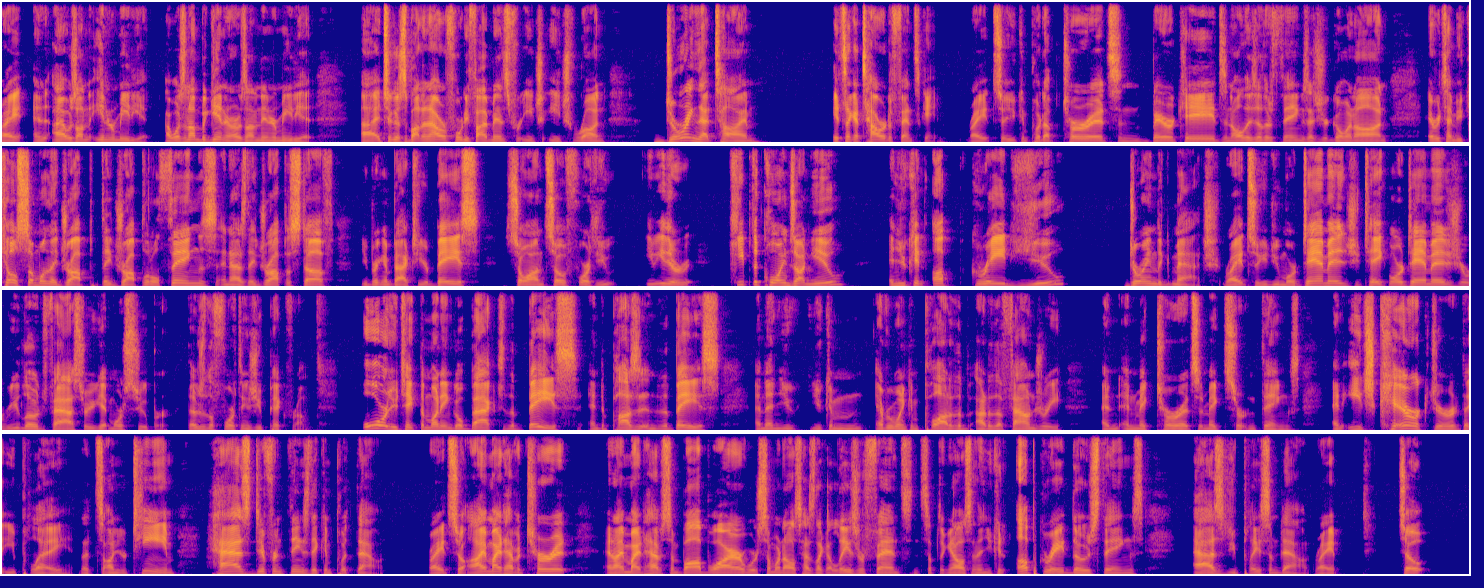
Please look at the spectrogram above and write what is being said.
right. And I was on intermediate. I wasn't on beginner. I was on an intermediate. Uh, it took us about an hour forty five minutes for each each run. During that time, it's like a tower defense game, right? So you can put up turrets and barricades and all these other things as you're going on. Every time you kill someone, they drop they drop little things, and as they drop the stuff, you bring it back to your base, so on and so forth. You you either keep the coins on you, and you can upgrade you during the match, right? So you do more damage, you take more damage, you reload faster, you get more super. Those are the four things you pick from. Or you take the money and go back to the base and deposit into the base, and then you you can everyone can pull out of the out of the foundry and and make turrets and make certain things. And each character that you play that's on your team has different things they can put down, right? So I might have a turret and I might have some bob wire where someone else has like a laser fence and something else, and then you can upgrade those things as you place them down, right? So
